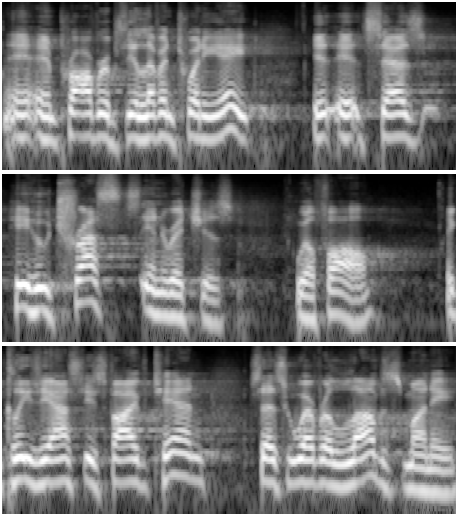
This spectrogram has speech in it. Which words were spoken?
In Proverbs 11:28, it, it says, he who trusts in riches will fall. Ecclesiastes 5:10 says whoever loves money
